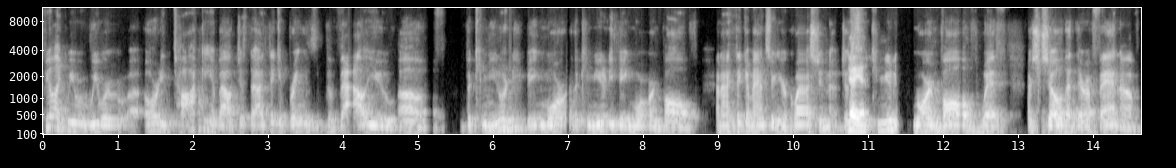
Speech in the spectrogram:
feel like we were we were uh, already talking about just that. I think it brings the value of the community being more the community being more involved. And I think I'm answering your question. Just yeah, yeah. community more involved with a show that they're a fan of,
